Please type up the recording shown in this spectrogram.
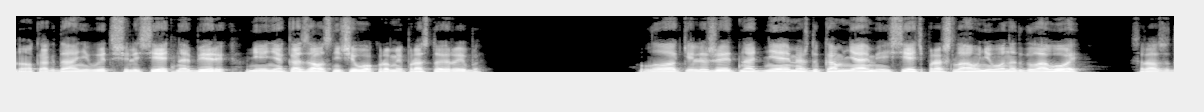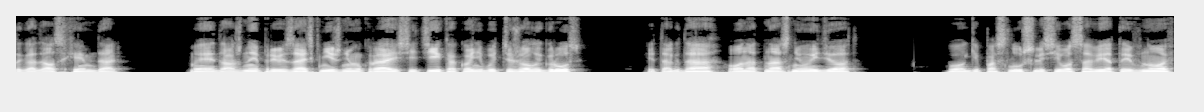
Но когда они вытащили сеть на берег, в ней не оказалось ничего, кроме простой рыбы. «Локи лежит на дне между камнями, и сеть прошла у него над головой», — сразу догадался Хеймдаль. Мы должны привязать к нижнему краю сети какой-нибудь тяжелый груз, и тогда он от нас не уйдет. Боги послушались его совета и вновь,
